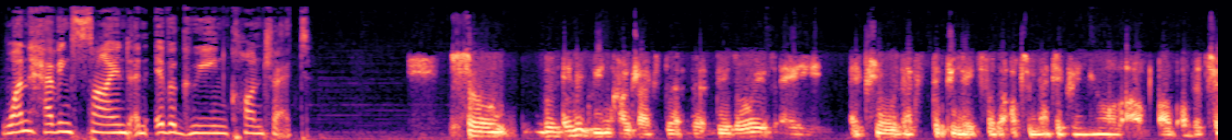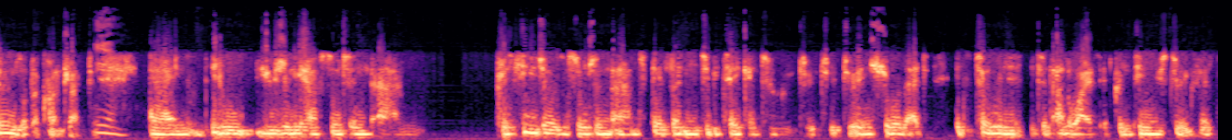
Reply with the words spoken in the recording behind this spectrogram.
one having signed an evergreen contract? So, with evergreen contracts, the, the, there's always a a clause that stipulates for the automatic renewal of, of, of the terms of the contract. Yeah. And it will usually have certain um, procedures or certain um, steps that need to be taken to, to, to, to, ensure that it's terminated, otherwise it continues to exist.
